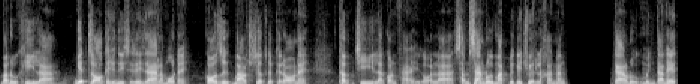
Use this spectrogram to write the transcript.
Và đôi khi là biết rõ cái chuyện gì sẽ xảy ra là một này có dự báo trước cho cái đó này. Thậm chí là còn phải gọi là sẵn sàng đối mặt với cái chuyện là khả năng cao đội của mình tan hết.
